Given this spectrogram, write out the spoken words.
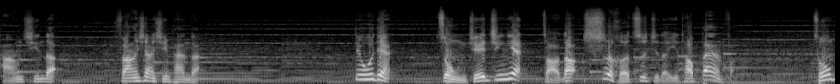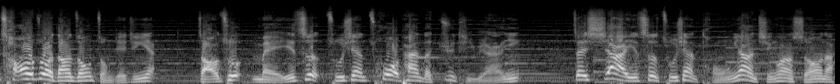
行情的方向性判断。第五点，总结经验，找到适合自己的一套办法，从操作当中总结经验，找出每一次出现错判的具体原因，在下一次出现同样情况时候呢，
